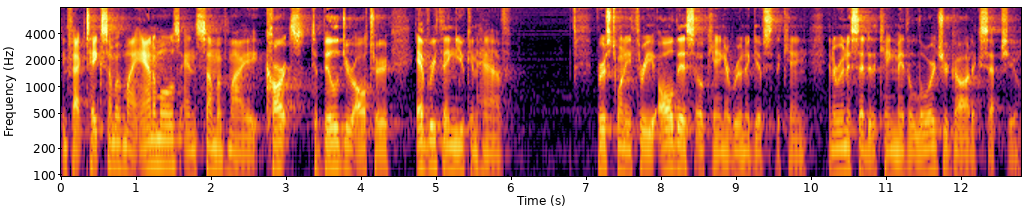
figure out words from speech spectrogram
In fact, take some of my animals and some of my carts to build your altar everything you can have. Verse 23 All this, O king, Araunah gives to the king. And Araunah said to the king, May the Lord your God accept you.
